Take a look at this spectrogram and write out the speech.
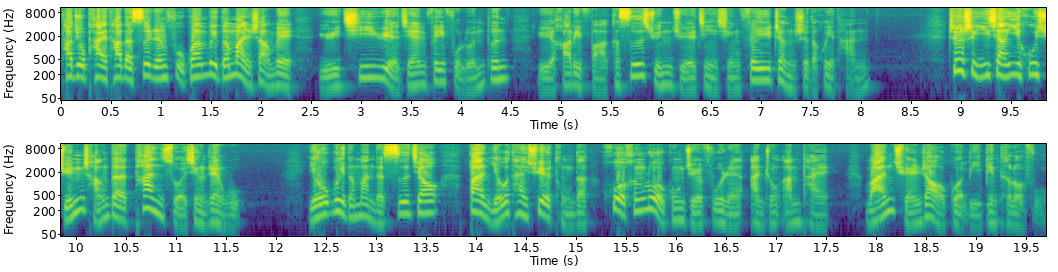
他就派他的私人副官魏德曼上尉于七月间飞赴伦敦，与哈利法克斯勋爵进行非正式的会谈。这是一项异乎寻常的探索性任务。由魏德曼的私交、伴犹太血统的霍亨洛公爵夫人暗中安排，完全绕过里宾特洛甫。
